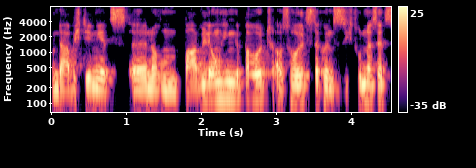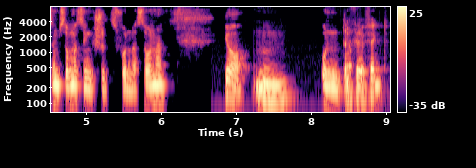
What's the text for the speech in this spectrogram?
und da habe ich den jetzt äh, noch ein Pavillon hingebaut aus Holz, da können Sie sich drunter setzen im Sommer, sind geschützt von der Sonne. Ja. Mhm. Und da ja, perfekt.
